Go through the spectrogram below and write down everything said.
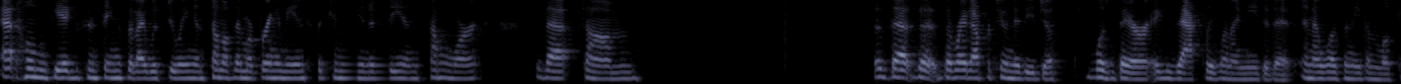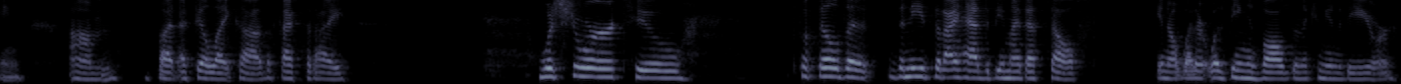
at home gigs and things that I was doing, and some of them were bringing me into the community, and some weren't. That um, that the the right opportunity just was there exactly when I needed it, and I wasn't even looking. Um, but I feel like uh, the fact that I was sure to fulfill the the needs that I had to be my best self, you know, whether it was being involved in the community or,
